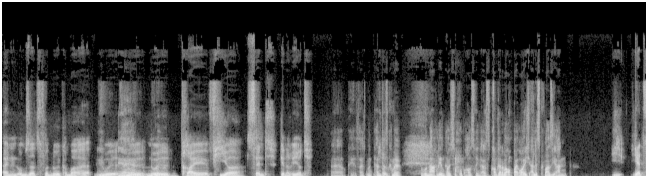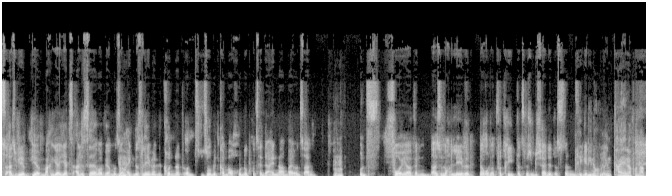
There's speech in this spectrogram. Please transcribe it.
einen Umsatz von 0,00034 Cent generiert. Ja, okay. Das heißt, man kann, das kann man so nachlesen, kann man sich so grob ausrechnen. Also es kommt dann aber auch bei euch alles quasi an. Jetzt, also wir, wir machen ja jetzt alles selber. Wir haben unser Mhm. eigenes Label gegründet und somit kommen auch 100% der Einnahmen bei uns an. Mhm. Und vorher, wenn also noch ein Label oder Vertrieb dazwischen geschaltet ist, dann Kriegen die noch ihren Teil davon ab.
